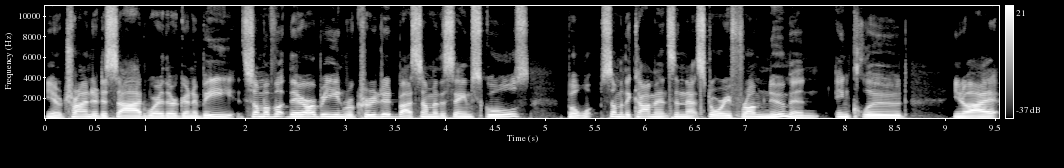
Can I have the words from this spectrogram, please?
you know trying to decide where they're going to be. Some of them, they are being recruited by some of the same schools, but some of the comments in that story from Newman include, you know, I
